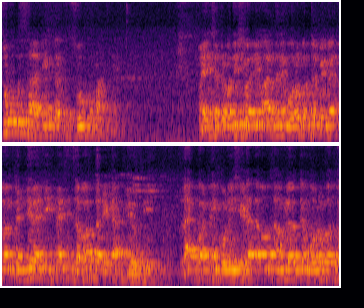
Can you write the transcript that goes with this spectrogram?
चूक झाली तर चूक मान्य. म्हणजे छत्रपती शिवाजी महाराजांनी बरोबर पिंगांवर जंजिरा जिंकण्याची जबाबदारी टाकली होती. लाय पाटील कोळी शिड्या जाऊन थांबले होते. मोरोपंत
